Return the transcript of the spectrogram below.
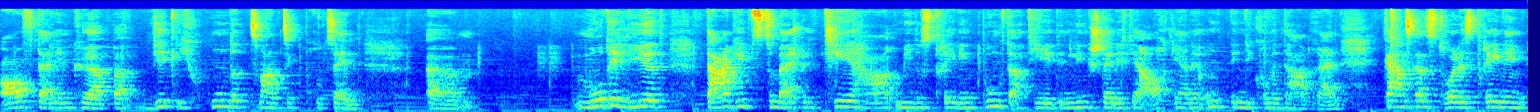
auf deinen Körper, wirklich 120 Prozent ähm, modelliert. Da gibt es zum Beispiel th-training.at, den Link stelle ich dir auch gerne unten in die Kommentare rein. Ganz, ganz tolles Training,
